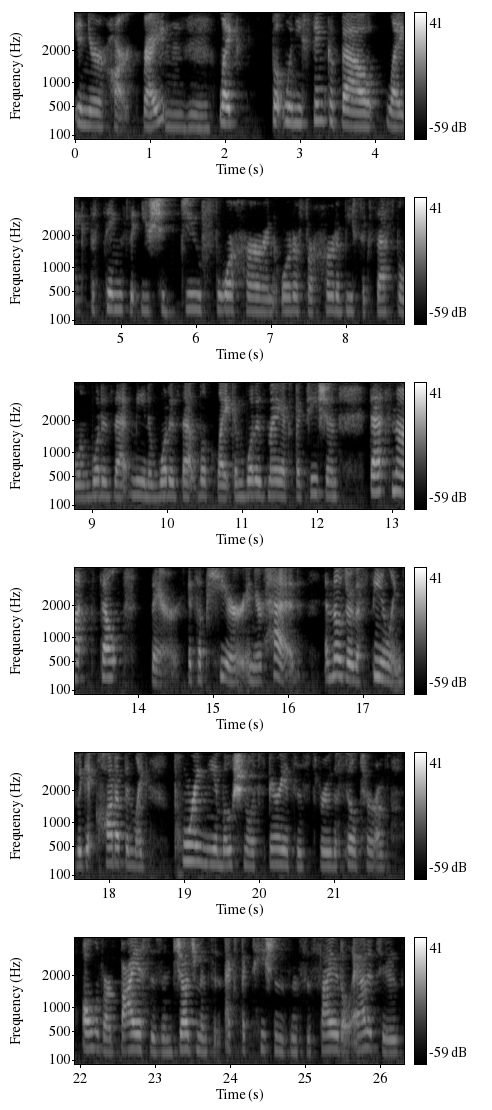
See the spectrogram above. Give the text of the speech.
in your heart, right? Mm-hmm. Like but when you think about like the things that you should do for her in order for her to be successful and what does that mean and what does that look like and what is my expectation, that's not felt there. It's up here in your head. And those are the feelings. We get caught up in like pouring the emotional experiences through the filter of all of our biases and judgments and expectations and societal attitudes.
